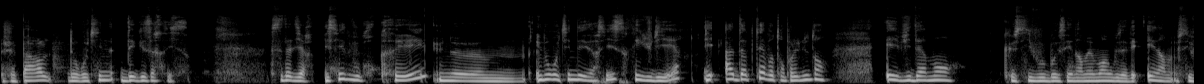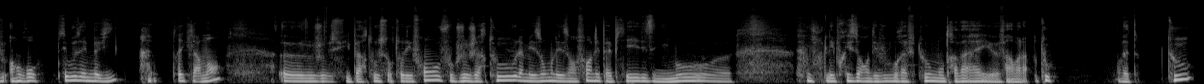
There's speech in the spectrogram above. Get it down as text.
je parle de routine d'exercice. C'est-à-dire, essayez de vous créer une, euh, une routine d'exercice régulière et adaptée à votre emploi du temps. Évidemment que si vous bossez énormément, que vous avez énormément, si vous- en gros, si vous avez ma vie, très clairement, euh, je suis partout sur tous les fronts, il faut que je gère tout, la maison, les enfants, les papiers, les animaux, euh, les prises de rendez-vous, bref, tout, mon travail, enfin voilà, tout. En fait, tout,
